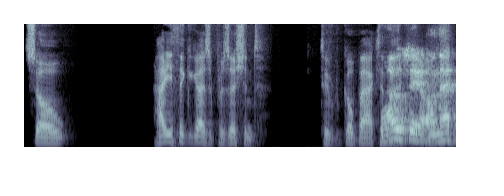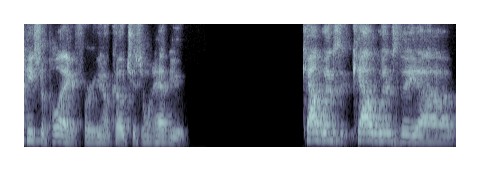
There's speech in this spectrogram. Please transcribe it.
So, how do you think you guys are positioned to go back to? Well, that? I would say on that piece of play for you know coaches and what have you, Cal wins. Cal wins the uh,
